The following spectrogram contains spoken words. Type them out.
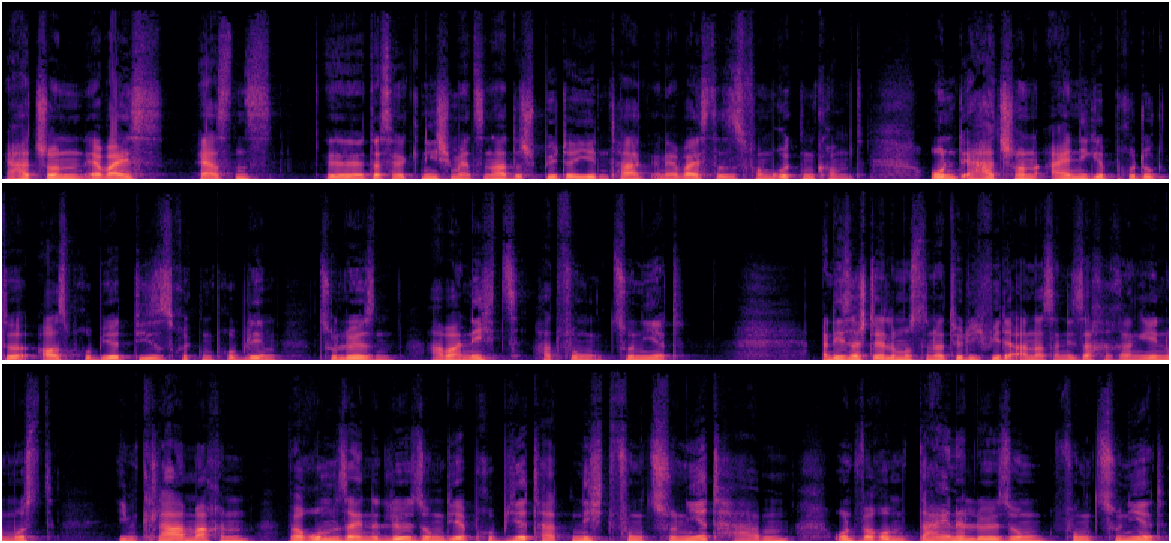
Er hat schon, er weiß erstens, äh, dass er Knieschmerzen hat, das spürt er jeden Tag und er weiß, dass es vom Rücken kommt. Und er hat schon einige Produkte ausprobiert, dieses Rückenproblem zu lösen. Aber nichts hat funktioniert. An dieser Stelle musst du natürlich wieder anders an die Sache rangehen. Du musst ihm klar machen, warum seine Lösungen, die er probiert hat, nicht funktioniert haben und warum deine Lösung funktioniert.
